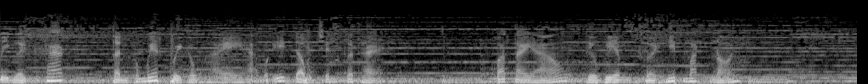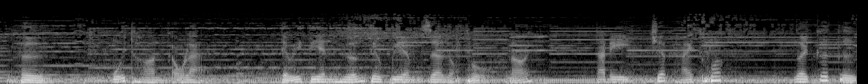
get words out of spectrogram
Bị người khác, Thần không biết quỷ không hay hạ một ít độc trên cơ thể. Khoát tay áo, Tiêu viêm cười híp mắt nói. Hừ, Mũi thon cau lại. Tiểu y tiên hướng tiêu viêm giơ ngọc thủ, Nói. Ta đi trước hái thuốc. Người cứ từ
